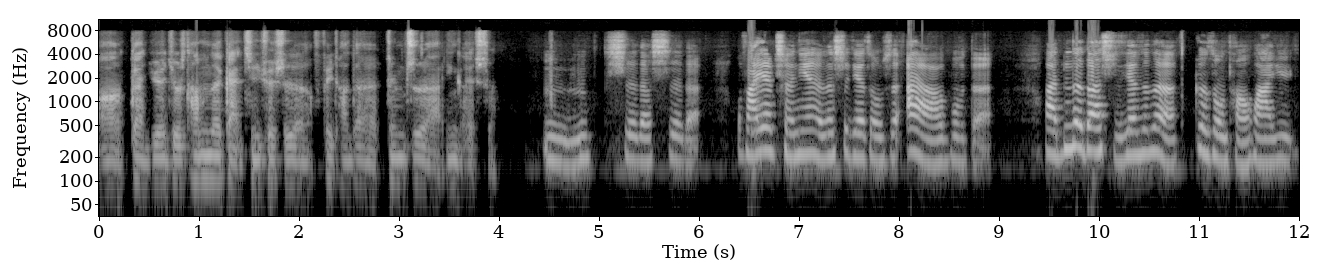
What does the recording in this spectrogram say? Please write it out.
啊，感觉就是他们的感情确实非常的真挚啊，应该是。嗯，是的，是的。我发现成年人的世界总是爱而不得。哇，那段时间真的各种桃花运。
